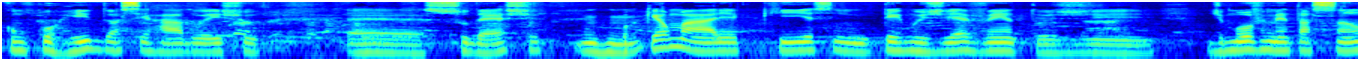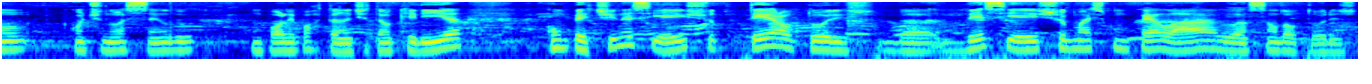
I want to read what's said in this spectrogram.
concorrido, acirrado eixo é, sudeste, uhum. porque é uma área que, assim, em termos de eventos, de, de movimentação, continua sendo um polo importante. Então, eu queria competir nesse eixo, ter autores da, desse eixo, mas com o pé lá, lançando autores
